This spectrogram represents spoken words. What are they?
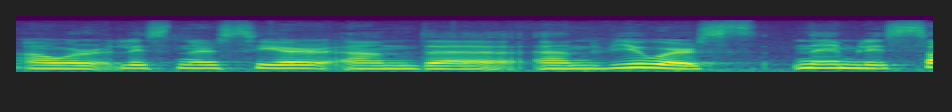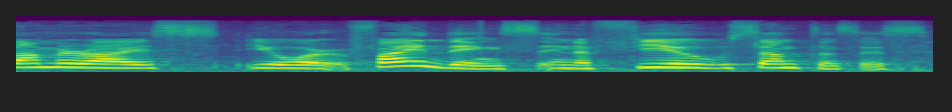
our listeners here and uh, and viewers, namely summarize your findings in a few sentences.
